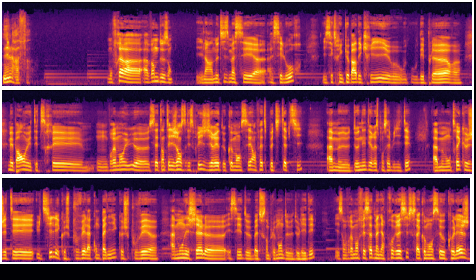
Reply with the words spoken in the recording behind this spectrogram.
Nel Rafa. Mon frère a, 22 ans. Il a un autisme assez, euh, assez lourd. Il s'exprime que par des cris ou, des pleurs. Mes parents ont été très, ont vraiment eu euh, cette intelligence d'esprit, je dirais, de commencer en fait petit à petit à me donner des responsabilités, à me montrer que j'étais utile et que je pouvais l'accompagner, que je pouvais, euh, à mon échelle, euh, essayer de bah, tout simplement de, l'aider. Ils ont vraiment fait ça de manière progressive, parce que ça a commencé au collège.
